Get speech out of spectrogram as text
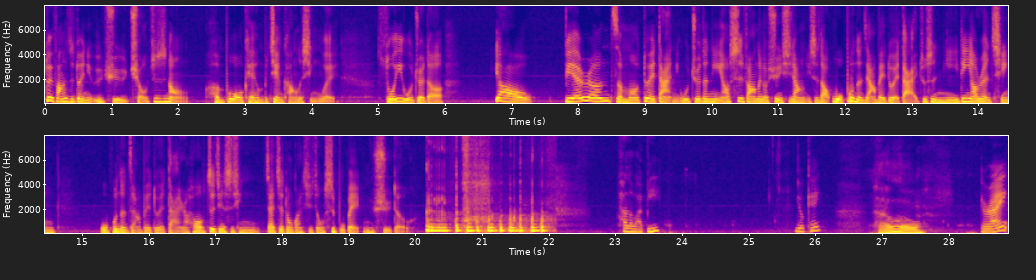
对方一直对你予取予求，就是那种很不 OK、很不健康的行为。所以我觉得要。别人怎么对待你？我觉得你也要释放那个讯息，让你知道我不能怎样被对待。就是你一定要认清，我不能怎样被对待。然后这件事情在这段关系中是不被允许的。Hello, Abby. You okay? Hello. You right?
